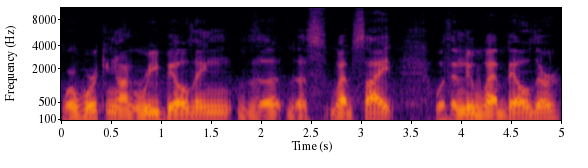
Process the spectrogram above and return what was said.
We're working on rebuilding the, the website with a new web builder.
